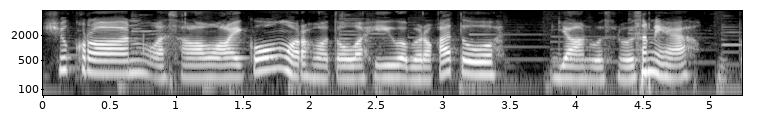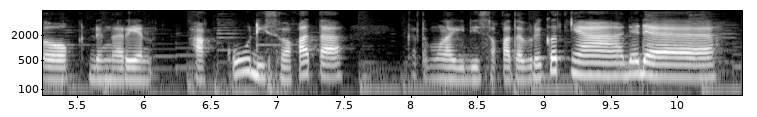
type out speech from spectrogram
Syukron. Wassalamualaikum warahmatullahi wabarakatuh. Jangan bosan-bosan ya untuk dengerin aku di Swakata. Ketemu lagi di Swakata berikutnya. Dadah.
